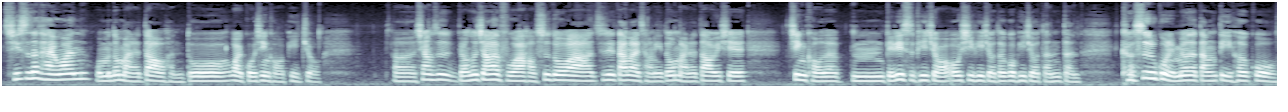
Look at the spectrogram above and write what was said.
其实，在台湾，我们都买得到很多外国进口的啤酒，呃，像是比方说家乐福啊、好事多啊这些大卖场，你都买得到一些进口的，嗯，比利时啤酒、欧系啤酒、德国啤酒等等。可是，如果你没有在当地喝过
